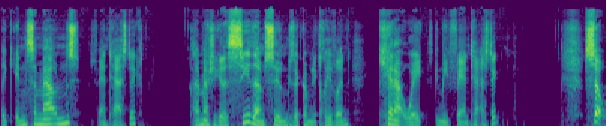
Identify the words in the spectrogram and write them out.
like in some mountains. Fantastic. I'm actually going to see them soon because they're coming to Cleveland. Cannot wait. It's going to be fantastic. So,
